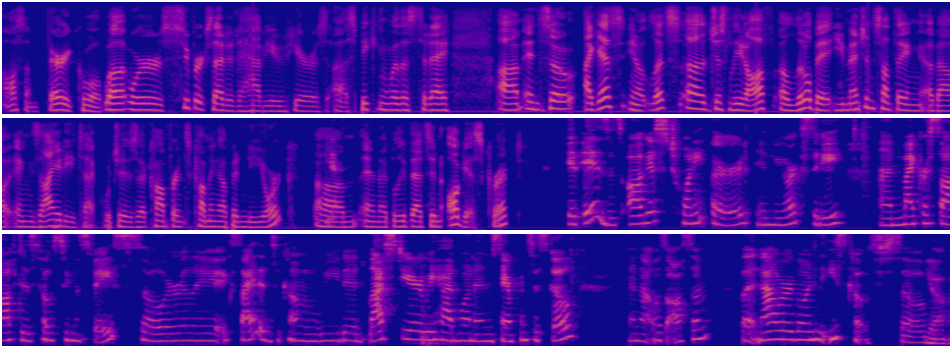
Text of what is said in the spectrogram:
Awesome. Very cool. Well, we're super excited to have you here uh, speaking with us today. Um, and so I guess, you know, let's uh, just lead off a little bit. You mentioned something about Anxiety Tech, which is a conference coming up in New York. Um, yes. And I believe that's in August, correct? It is. It's August 23rd in New York City. And Microsoft is hosting the space. So we're really excited to come. We did last year, we had one in San Francisco, and that was awesome. But now we're going to the East Coast. So, yeah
